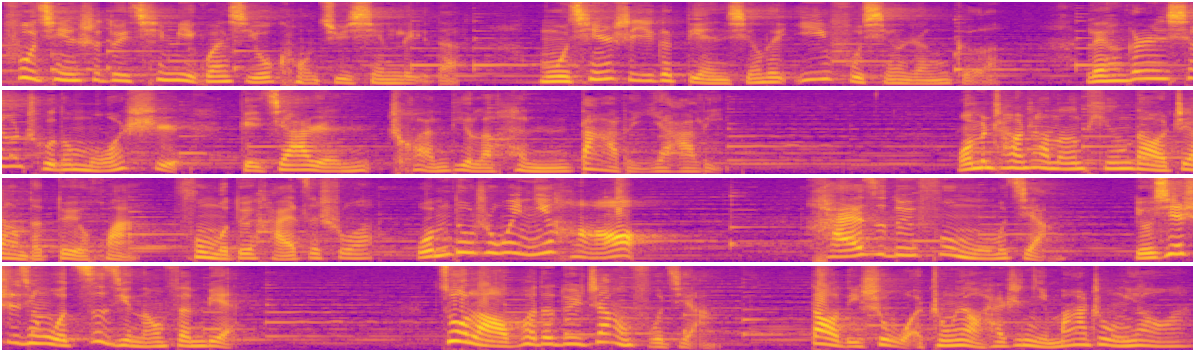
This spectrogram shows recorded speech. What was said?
父亲是对亲密关系有恐惧心理的，母亲是一个典型的依附型人格。两个人相处的模式给家人传递了很大的压力。我们常常能听到这样的对话：父母对孩子说：“我们都是为你好。”孩子对父母讲：“有些事情我自己能分辨。”做老婆的对丈夫讲：“到底是我重要还是你妈重要啊？”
